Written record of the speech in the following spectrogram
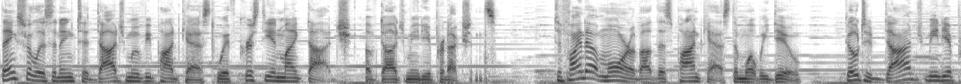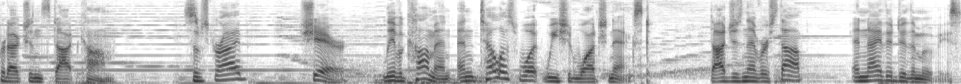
Thanks for listening to Dodge Movie Podcast with Christi and Mike Dodge of Dodge Media Productions. To find out more about this podcast and what we do, go to dodgemediaproductions.com. Subscribe, share, leave a comment, and tell us what we should watch next. Dodges never stop, and neither do the movies.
